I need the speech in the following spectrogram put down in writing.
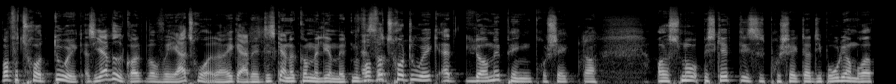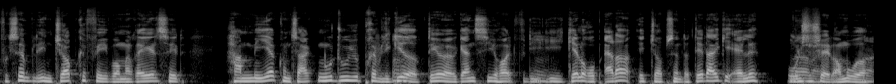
Hvorfor tror du ikke? Altså, jeg ved godt, hvorfor jeg tror, der ikke er det. Det skal jeg nok komme med lige om lidt. Men altså, hvorfor tror du ikke, at lommepengeprojekter og små beskæftigelsesprojekter i de boligområder, for eksempel en jobcafé, hvor man reelt set har mere kontakt. Nu er du jo privilegeret, mm. det vil jeg gerne sige højt, fordi mm. i Gellerup er der et jobcenter. Det er der ikke i alle boligsociale områder. nej.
